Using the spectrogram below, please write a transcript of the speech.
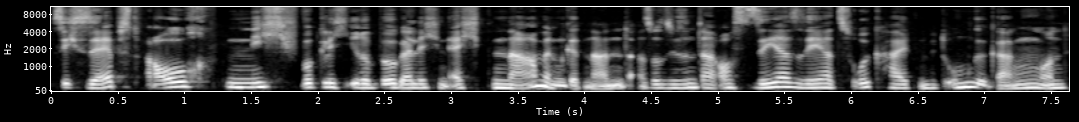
sich selbst auch nicht wirklich ihre bürgerlichen echten Namen genannt. Also sie sind da auch sehr, sehr zurückhaltend mit umgegangen. Und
